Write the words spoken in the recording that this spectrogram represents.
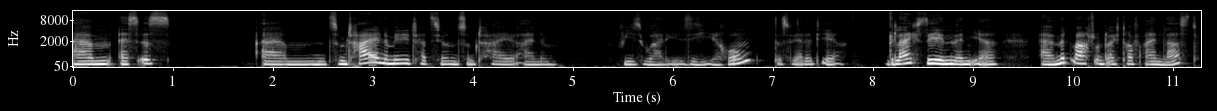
Ähm, es ist ähm, zum Teil eine Meditation, zum Teil eine Visualisierung. Das werdet ihr gleich sehen, wenn ihr äh, mitmacht und euch darauf einlasst.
